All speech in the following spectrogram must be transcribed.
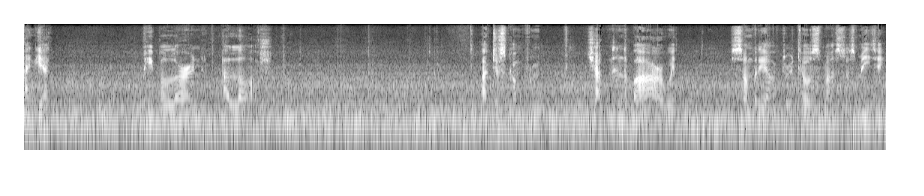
and yet people learn a lot. I've just come from chatting in the bar with somebody after a Toastmasters meeting.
